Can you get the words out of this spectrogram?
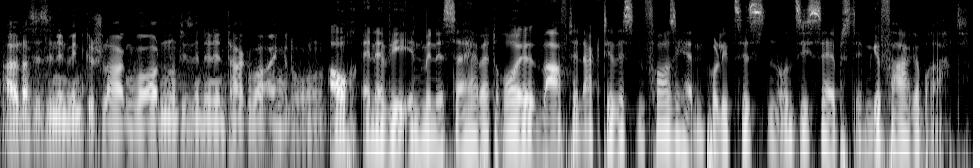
All das ist in den Wind geschlagen worden und die sind in den Tagebau eingedrungen. Auch NRW-Innenminister Herbert Reul warf den Aktivisten vor, sie hätten Polizisten und sich selbst in Gefahr gebracht.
